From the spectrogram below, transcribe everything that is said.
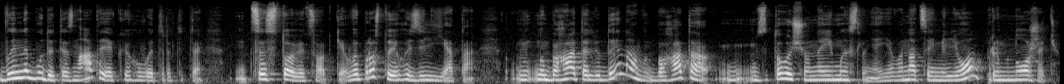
ви не будете знати, як його витратити. Це 100%. Ви просто його зільєте. Ну, Багата людина, багата з того, що в неї мислення є. Вона цей мільйон примножить.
